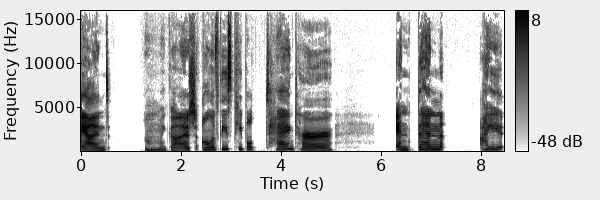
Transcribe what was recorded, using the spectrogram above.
And oh my gosh, all of these people tagged her. And then I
